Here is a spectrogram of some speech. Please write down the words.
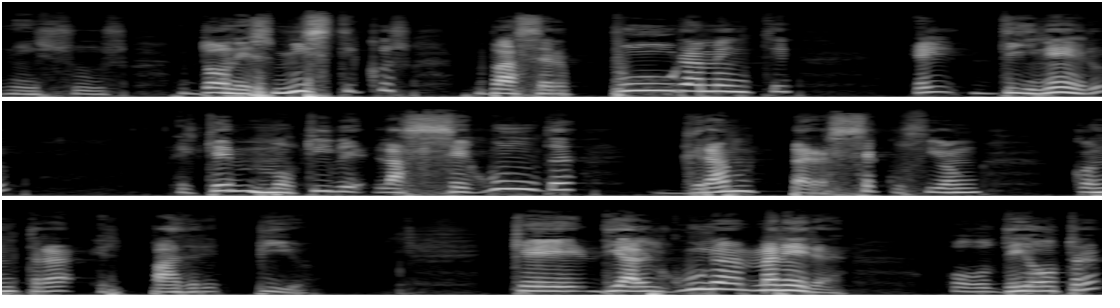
ni sus dones místicos, va a ser puramente el dinero el que motive la segunda gran persecución contra el Padre Pío, que de alguna manera o de otra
